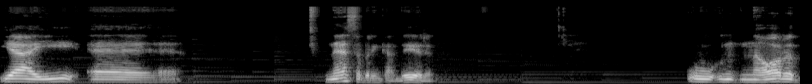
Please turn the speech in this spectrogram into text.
E aí, é, nessa brincadeira, o, na hora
